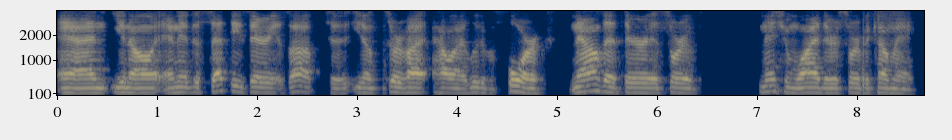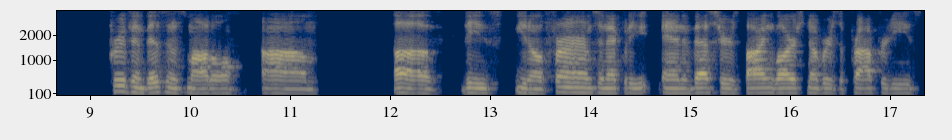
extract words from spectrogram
and you know and it to set these areas up to you know sort of how i alluded before. Now that there is sort of nationwide there's sort of become a proven business model um, of these you know firms and equity and investors buying large numbers of properties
